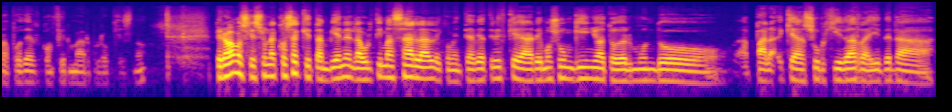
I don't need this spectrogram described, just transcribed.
va a poder confirmar bloques. ¿no? Pero vamos, que es una cosa que también en la última sala le comenté a Beatriz que haremos un guiño a todo el mundo que ha surgido a raíz de la,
